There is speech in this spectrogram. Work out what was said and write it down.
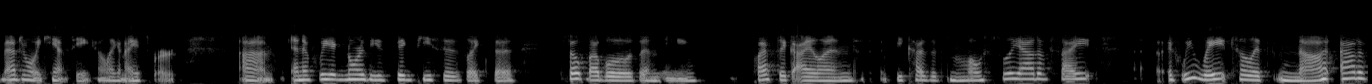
Imagine what we can't see, kind of like an iceberg. Um, and if we ignore these big pieces like the soap bubbles and the plastic island because it's mostly out of sight, if we wait till it's not out of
